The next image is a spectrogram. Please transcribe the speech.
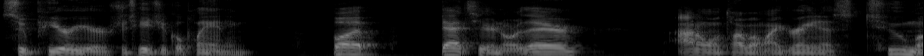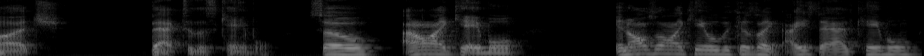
superior strategical planning. But that's here nor there. I don't want to talk about my greatness too much. Back to this cable. So I don't like cable. And also I don't like cable because like I used to have cable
